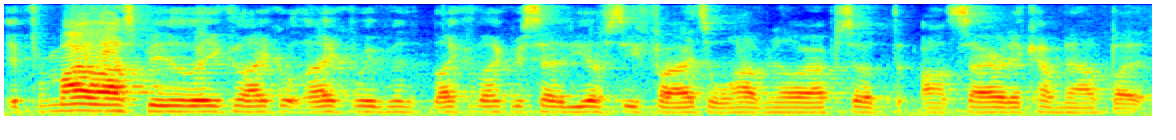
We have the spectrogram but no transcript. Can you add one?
If for my last beat of the week, like like we've been like like we said, UFC fights. We'll have another episode on Saturday coming out. But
